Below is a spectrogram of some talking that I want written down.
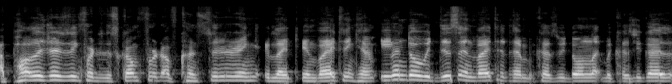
Apologizing for the discomfort of considering like inviting him, even though we disinvited him because we don't like because you guys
